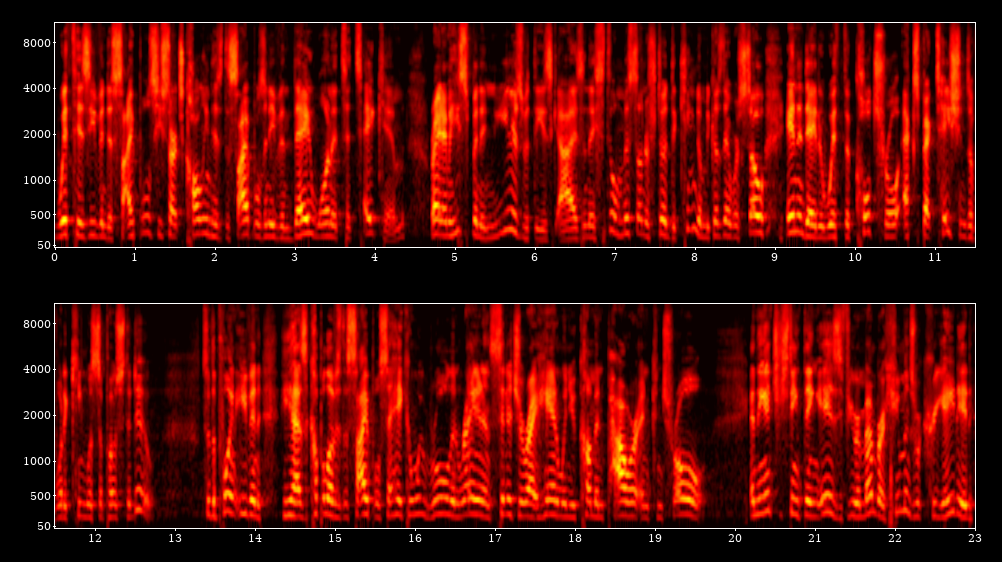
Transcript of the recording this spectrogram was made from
with his even disciples. He starts calling his disciples, and even they wanted to take him, right? I mean, he's spending years with these guys, and they still misunderstood the kingdom because they were so inundated with the cultural expectations of what a king was supposed to do. To the point, even he has a couple of his disciples say, Hey, can we rule and reign and sit at your right hand when you come in power and control? And the interesting thing is, if you remember, humans were created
